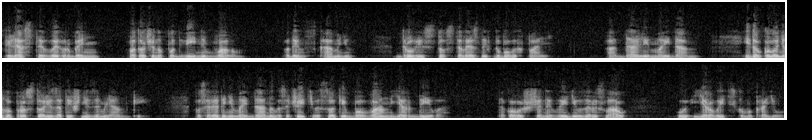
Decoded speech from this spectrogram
Скелясте вигорбень оточено подвійним валом, один з каменю, другий з товстелезних дубових паль. А далі майдан, і довкола нього просторі затишні землянки. Посередині майдану височить високий бован Ярдива. Такого ще не видів Зарислав у Яровицькому краю.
